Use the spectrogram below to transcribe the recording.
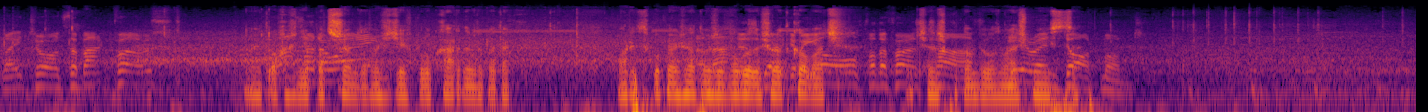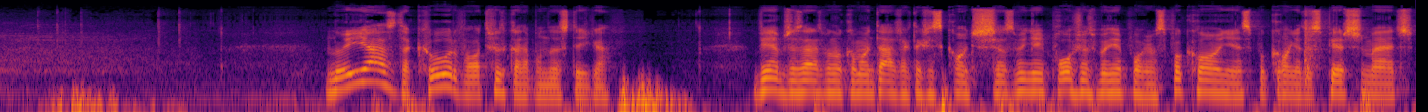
Played towards the back post. No i trochę się nie patrzyłem, co się dzieje w polu karnym, tylko tak... Bardziej skupiałem się na tym, żeby w ogóle dośrodkować. Ciężko tam było znaleźć miejsce. No i jazda, kurwa, łatwiutka ta Bundesliga. Wiem, że zaraz będą komentarze, jak tak się skończy, zmieniaj poziom, zmieniaj poziom. Spokojnie, spokojnie, to jest pierwszy mecz.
